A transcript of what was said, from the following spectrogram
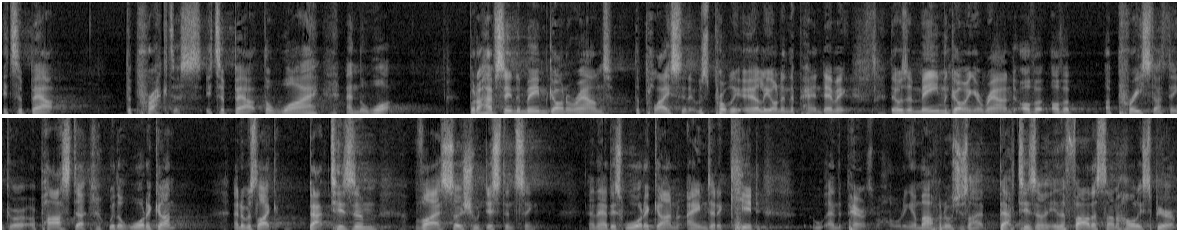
it's about the practice, it's about the why and the what. But I have seen the meme going around the place, and it was probably early on in the pandemic. There was a meme going around of a, of a a priest, I think, or a pastor with a water gun. And it was like baptism via social distancing. And they had this water gun aimed at a kid, and the parents were holding him up, and it was just like baptism in the Father, Son, Holy Spirit.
